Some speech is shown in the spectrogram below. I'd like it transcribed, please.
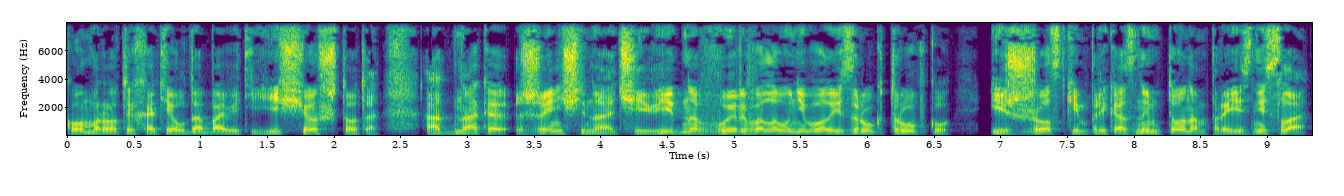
Комрот и хотел добавить еще что-то, однако женщина, очевидно, вырвала у него из рук трубку и жестким приказным тоном произнесла.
